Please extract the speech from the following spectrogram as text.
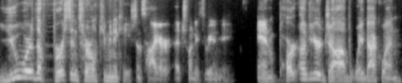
you were the first internal communications hire at 23andMe. And part of your job way back when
